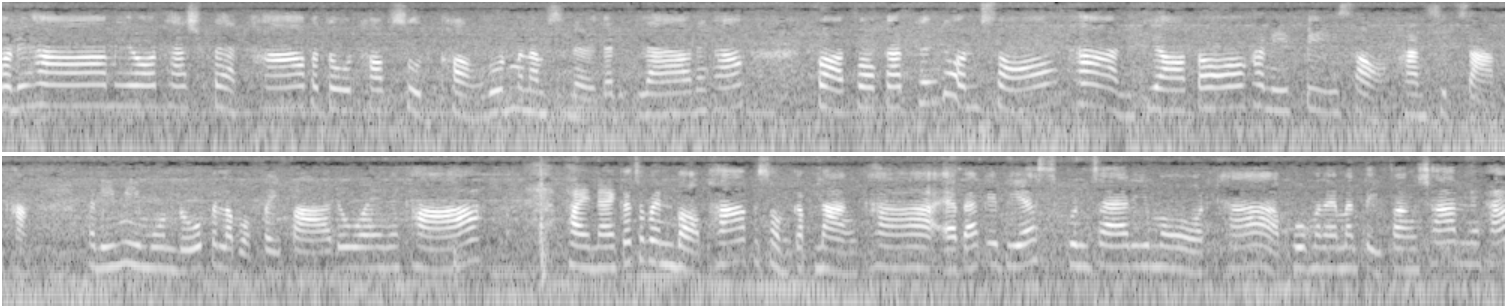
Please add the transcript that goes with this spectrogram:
สวัสดีค่ะ มีรถแฮชแบ็ก5ประตูท็อปสุดของรุ่นมานำเสนอกันอีกแล้วนะคะ Ford Focus เครื่องยนต์2ถ่านเกียร์โตคันนี้ปี 2013 ค่ะคันนี้มีมูลรูปเป็นระบบไฟฟ้าด้วยนะคะ ภายในก็จะเป็นเบาะผ้าผสมกับหนังค่ะ Airbag ABS กุญแจรีโมทค่ะพวงมาลัยมันติฟังก์ชันนะคะ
